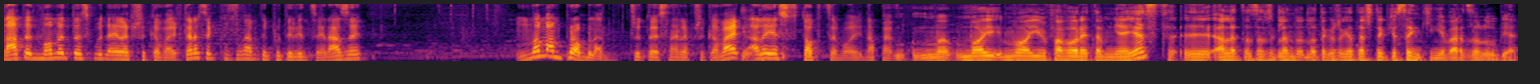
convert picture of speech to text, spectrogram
na ten moment to jest mój najlepszy kawałek. Teraz jak posłuchałem tej płyty więcej razy, no mam problem, czy to jest najlepszy kawałek, ale jest w topce mojej, na pewno. Moi, moim faworytem nie jest, y, ale to ze względu dlatego, że ja też tej piosenki nie bardzo lubię.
